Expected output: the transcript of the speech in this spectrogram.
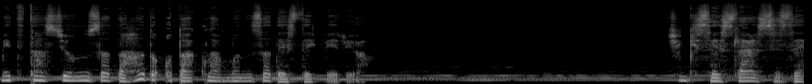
meditasyonunuza daha da odaklanmanıza destek veriyor. Çünkü sesler size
